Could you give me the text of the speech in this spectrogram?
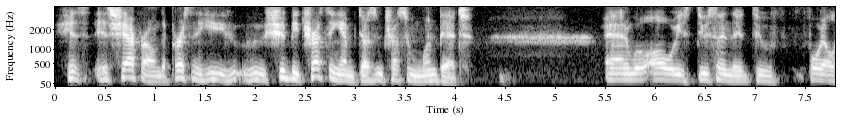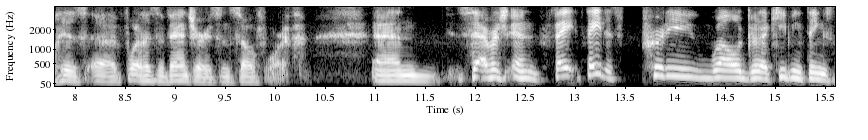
his his chaperone, the person he who should be trusting him, doesn't trust him one bit, and will always do something to, to foil his uh, foil his adventures and so forth. And Savage and Fate, Fate is pretty well good at keeping things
